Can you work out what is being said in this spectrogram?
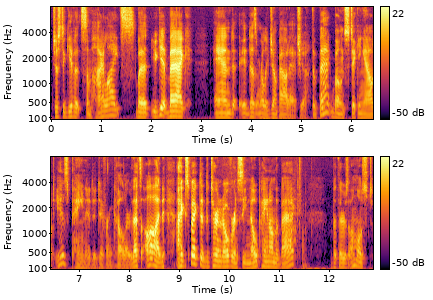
just to give it some highlights, but you get back and it doesn't really jump out at you. The backbone sticking out is painted a different color. That's odd. I expected to turn it over and see no paint on the back, but there's almost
